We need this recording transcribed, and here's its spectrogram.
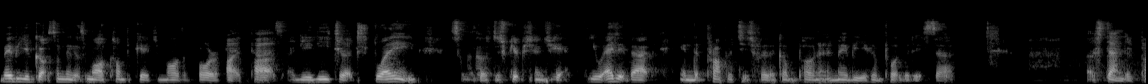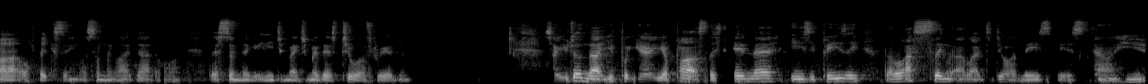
maybe you've got something that's more complicated, more than four or five parts, and you need to explain some of those descriptions. You, you edit that in the properties for the component, and maybe you can put that it's a, a standard part or fixing or something like that, or there's something that you need to mention. Maybe there's two or three of them. So you've done that, you put your, your parts list in there, easy peasy. The last thing that I like to do on these is down here.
